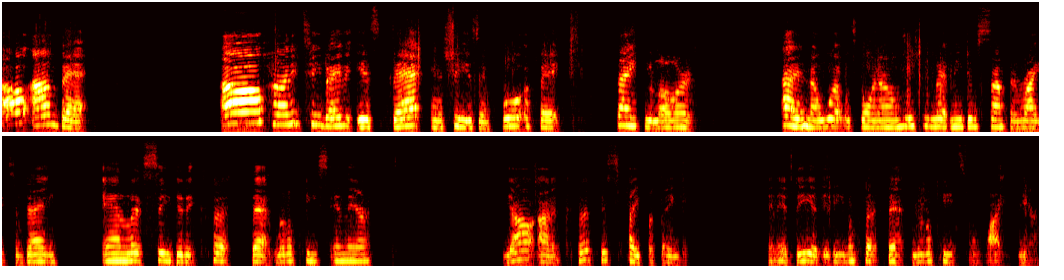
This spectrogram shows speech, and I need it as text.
Oh, I'm back. Oh, honey T baby is back and she is in full effect. Thank you, Lord. I didn't know what was going on. He should let me do something right today. And let's see, did it cut that little piece in there? Y'all, I done cut this paper thingy. And it did. It even cut that little piece of white there.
